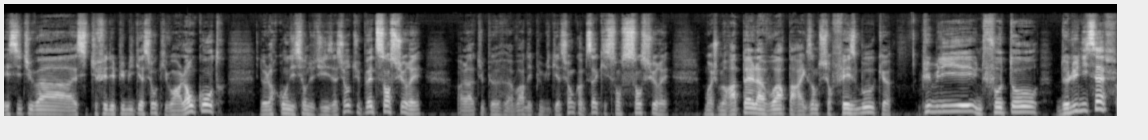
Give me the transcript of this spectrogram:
Et si tu vas, si tu fais des publications qui vont à l'encontre de leurs conditions d'utilisation, tu peux être censuré. Voilà, tu peux avoir des publications comme ça qui sont censurées. Moi, je me rappelle avoir, par exemple, sur Facebook, publié une photo de l'UNICEF.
